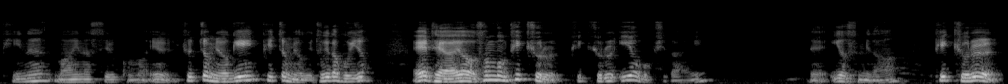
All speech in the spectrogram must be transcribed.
P는 마이너스 1,1 Q점 여기 P점 여기 두 개 다 보이죠? 에 대하여 선분 PQ를 PQ를 이어봅시다. 네 이었습니다. PQ를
